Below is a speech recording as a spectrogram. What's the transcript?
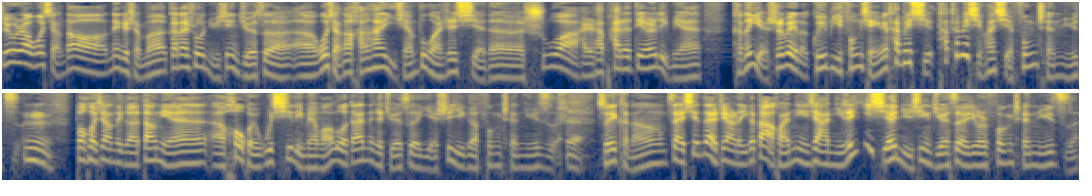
这又让我想到那个什么，刚才说女性角色，呃，我想到韩寒以前不管是写的书啊，还是他拍的电影里面，可能也是为了规避风险，因为他别喜他特别喜欢写风尘女子，嗯，包括像那个当年呃《后会无期》里面王珞丹那个角色也是一个风尘女子，是，所以可能在现在这样的一个大环境下，你这一写女性角色就是风尘女子，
